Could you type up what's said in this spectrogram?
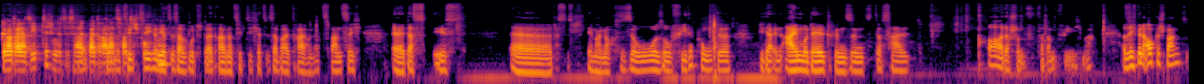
Genau, 370 und jetzt ist er halt bei 320 Punkten. Und jetzt ist er gut bei 370, jetzt ist er bei 320. Äh, das ist äh, das ist immer noch so, so viele Punkte, die da in einem Modell drin sind, das halt, oh, das schon verdammt wenig macht. Also ich bin auch gespannt.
